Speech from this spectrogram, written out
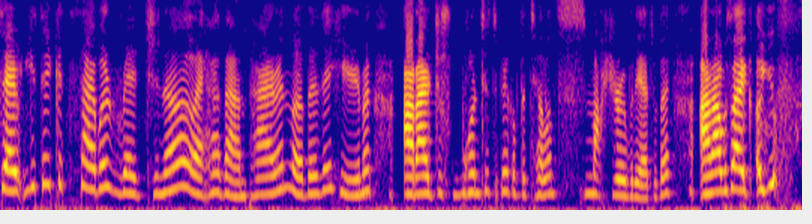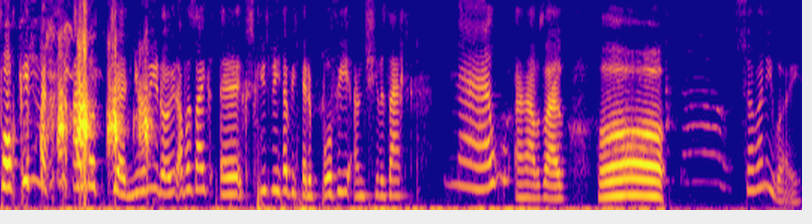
"Don't you think it's so original, like a vampire in love with a human?" And I just wanted to pick up the till and smash her over the head with it. And I was like, "Are you fucking?" ma-" I got genuinely annoyed. I was like, uh, "Excuse me, have you heard of Buffy?" And she was like, "No." And I was like, "Oh." So anyway,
